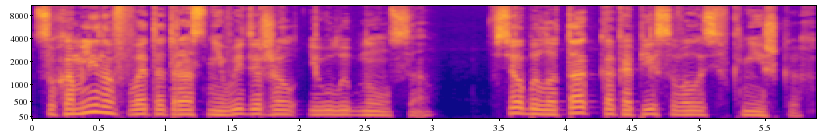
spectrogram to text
Сухомлинов в этот раз не выдержал и улыбнулся. Все было так, как описывалось в книжках.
